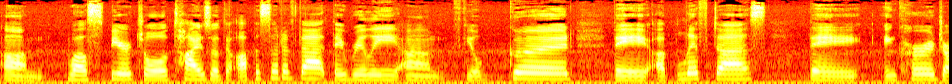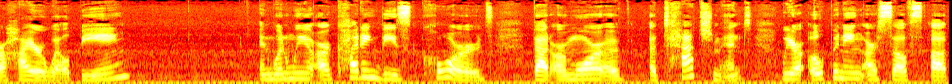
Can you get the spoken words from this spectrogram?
Um, while spiritual ties are the opposite of that, they really um, feel good, they uplift us, they encourage our higher well being. And when we are cutting these cords, that are more of attachment, we are opening ourselves up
